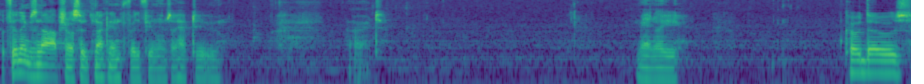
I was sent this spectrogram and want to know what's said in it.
So field name is not optional, so it's not going for the field names. I have to. All right. Manually code those,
